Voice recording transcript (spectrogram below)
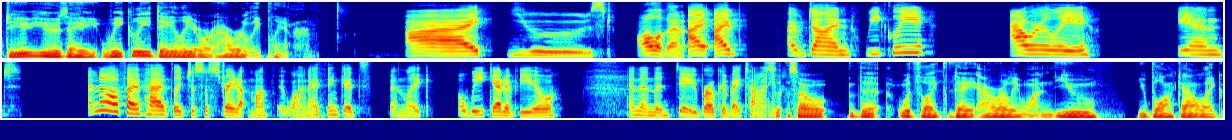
Do you use a weekly, daily, or hourly planner? I used all of them. I I've I've done weekly, hourly, and I don't know if I've had like just a straight up monthly one. I think it's been like a week at a view, and then the day broken by time. So, so the with like the day hourly one, you you block out like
